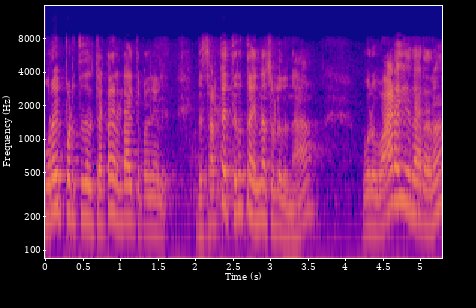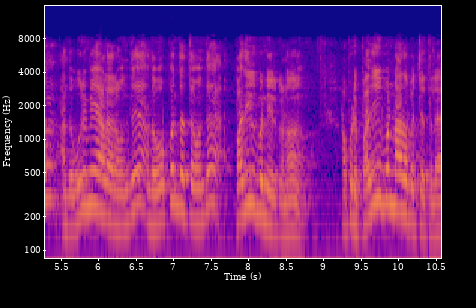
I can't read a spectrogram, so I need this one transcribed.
முறைப்படுத்துதல் சட்டம் ரெண்டாயிரத்தி பதினேழு. இந்த சட்ட திருத்தம் என்ன சொல்லுதுன்னா ஒரு வாடகைதாரரும் அந்த உரிமையாளரும் வந்து அந்த ஒப்பந்தத்தை வந்து பதிவு பண்ணியிருக்கணும். அப்படி பதிவு பண்ணாத பட்சத்தில்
